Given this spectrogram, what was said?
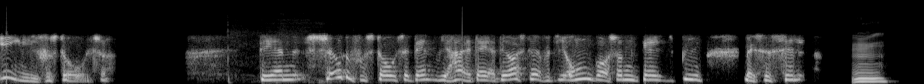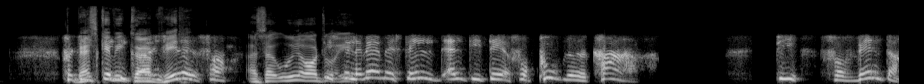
egentlig forståelse. Det er en pseudoforståelse, den vi har i dag, og det er også derfor, de unge går sådan galt i byen med sig selv. mm. Fordi Hvad skal det, vi gøre ved det? For, altså udover du... de skal lade være med at stille alle de der forpulede krav. De forventer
